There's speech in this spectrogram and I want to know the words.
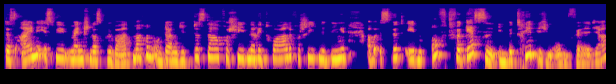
das eine ist, wie Menschen das privat machen und dann gibt es da verschiedene Rituale, verschiedene Dinge, aber es wird eben oft vergessen im betrieblichen Umfeld, ja.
